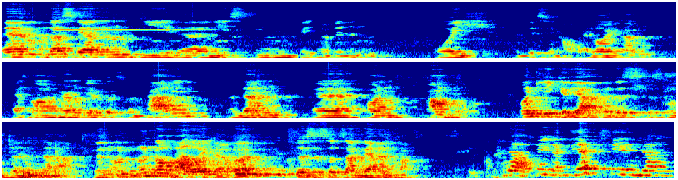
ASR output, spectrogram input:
Ähm, und das werden die äh, nächsten Rednerinnen euch ein bisschen auch erläutern. Erstmal hören wir kurz von Karin und dann äh, von Raunhof. Und Lieke, ja, aber das, das kommt dann danach. Und, und, noch ein paar Leute, aber das ist sozusagen der Anfang. Ja, vielen Dank Dirk, vielen Dank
